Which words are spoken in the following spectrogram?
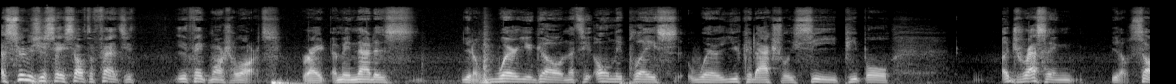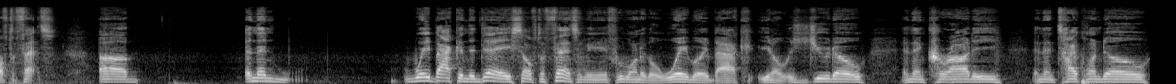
as soon as you say self defense, you you think martial arts, right? I mean, that is you know where you go, and that's the only place where you could actually see people addressing you know self defense. Uh, and then way back in the day, self defense. I mean, if we want to go way way back, you know, it was judo, and then karate, and then taekwondo,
